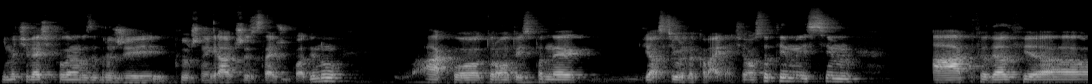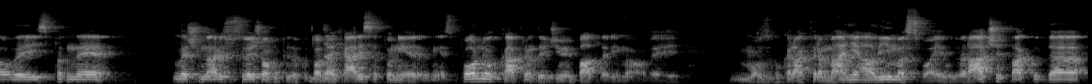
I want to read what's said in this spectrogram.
imaće veći problema da zadrži ključne igrače za sledeću godinu. Ako Toronto ispadne, ja sigurno da Kavaj neće ostati, mislim, a ako Philadelphia ove, ispadne, lešinari su se već okupili oko toga Da. da. Harisa, to nije, nije sporno, kapiram da i Jimmy Butler ima ove, možda zbog karaktera manje, ali ima svoje udvarače, tako da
